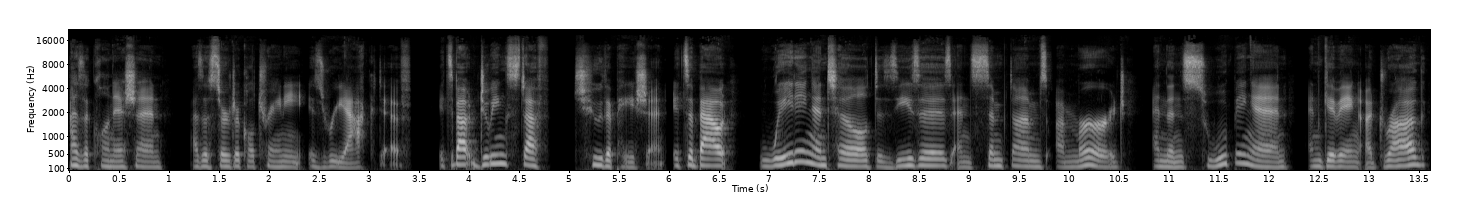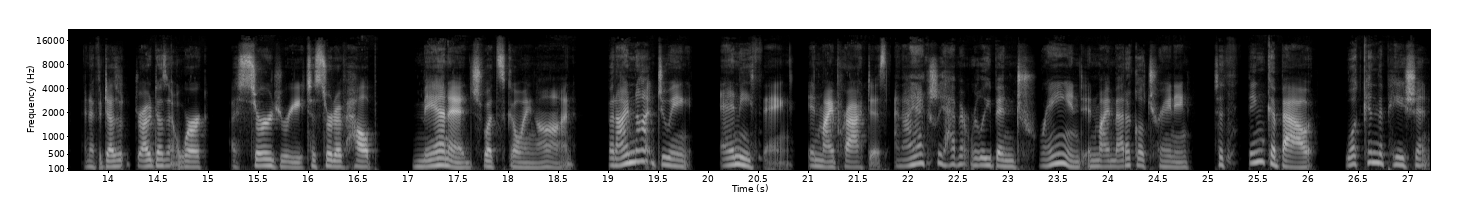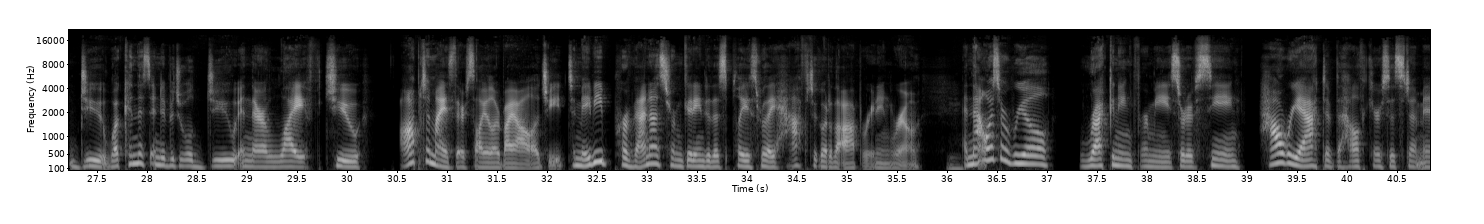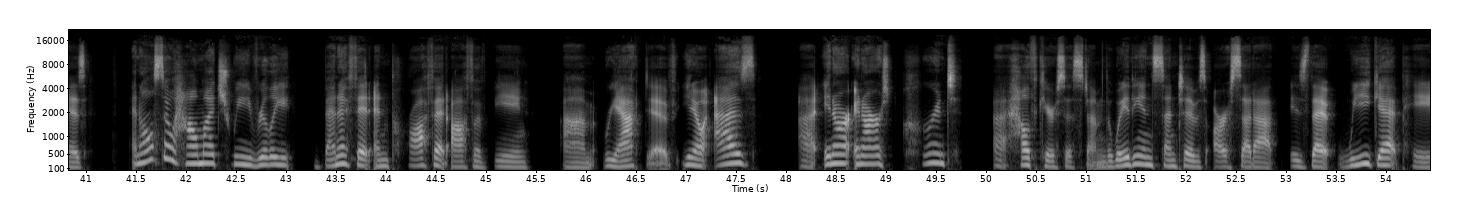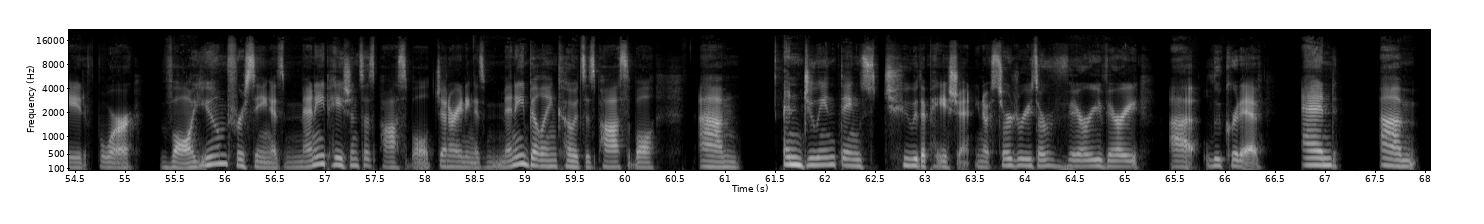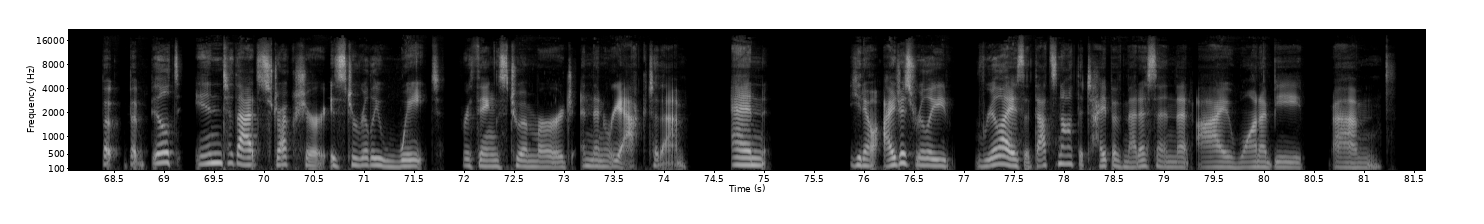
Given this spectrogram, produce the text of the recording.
as a clinician, as a surgical trainee, is reactive. It's about doing stuff to the patient, it's about waiting until diseases and symptoms emerge and then swooping in and giving a drug. And if a drug doesn't work, a surgery to sort of help manage what's going on. But I'm not doing anything in my practice. And I actually haven't really been trained in my medical training to think about what can the patient do? What can this individual do in their life to optimize their cellular biology to maybe prevent us from getting to this place where they have to go to the operating room. Mm. And that was a real reckoning for me, sort of seeing how reactive the healthcare system is and also how much we really benefit and profit off of being um, reactive. You know, as uh, in our in our current uh, healthcare system, the way the incentives are set up is that we get paid for volume for seeing as many patients as possible, generating as many billing codes as possible, um, and doing things to the patient. You know, surgeries are very, very uh, lucrative, and um, but but built into that structure is to really wait for things to emerge and then react to them. And you know, I just really realized that that's not the type of medicine that I want to be um,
